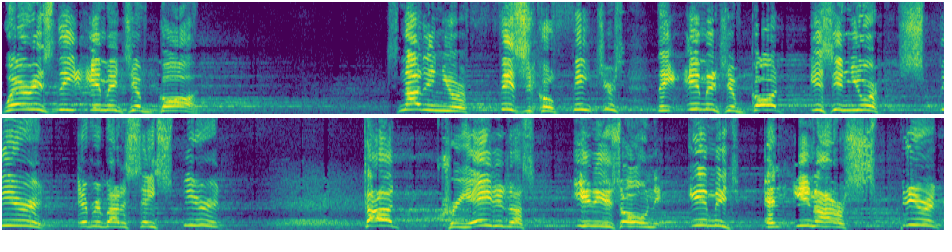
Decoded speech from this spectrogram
Where is the image of God? It's not in your physical features. The image of God is in your spirit. Everybody say, Spirit. God created us in His own image and in our spirit.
